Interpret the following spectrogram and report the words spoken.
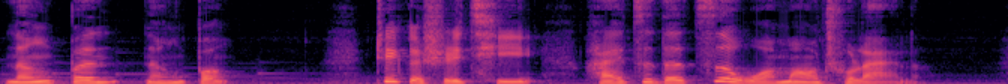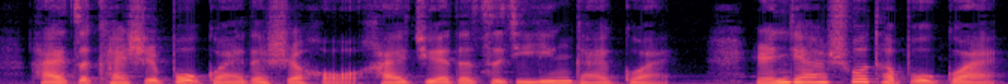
能奔，能蹦。这个时期，孩子的自我冒出来了。孩子开始不乖的时候，还觉得自己应该乖，人家说他不乖，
